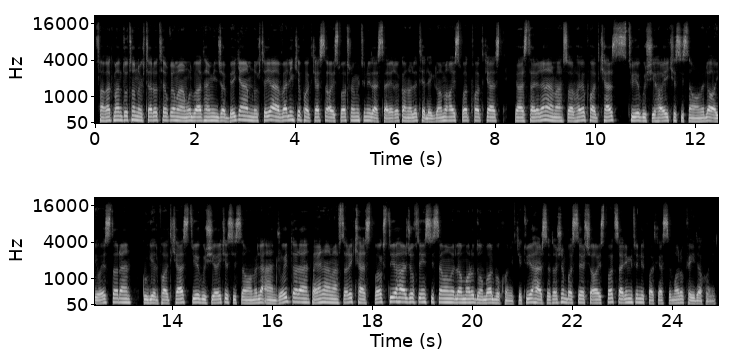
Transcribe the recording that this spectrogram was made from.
فقط من دو تا نکته رو طبق معمول باید همینجا بگم. نکته اول اینکه پادکست آیسپاد رو می‌تونید از طریق کانال تلگرام آیسپاد پادکست یا از طریق نرم افزارهای پادکست توی گوشی هایی که سیستم عامل iOS دارن Google Podcast توی گوشی هایی که سیستم عامل اندروید دارن و یا نرم افزار Castbox توی هر جفت این سیستم عامل ما رو دنبال بکنید که توی هر ستاشون با سرچ آیسپاد سریع می‌تونید پادکست ما رو پیدا کنید.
